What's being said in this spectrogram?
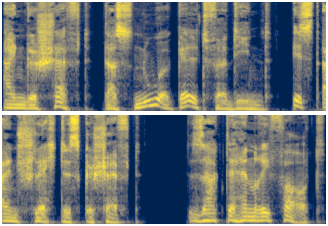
Ein Geschäft, das nur Geld verdient, ist ein schlechtes Geschäft, sagte Henry Ford.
